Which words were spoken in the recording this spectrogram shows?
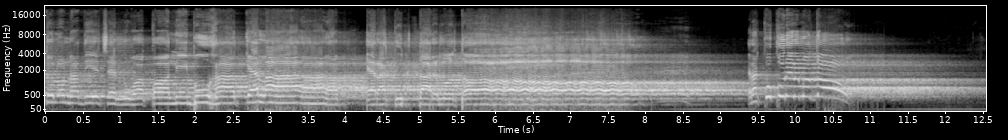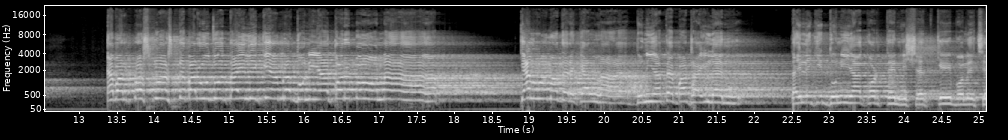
তুলনা দিয়েছেন ওয়াকলি বুহা কেলা এরা কুত্তার মতো এরা কুকুরের মতো। এবার প্রশ্ন আসতে পারে, হুজুর, তাইলে কি আমরা দুনিয়া করব না? কেন আমাদের আল্লাহ দুনিয়াতে পাঠাইলেন? তাইলে কি দুনিয়া করতে নিষেধ? কে বলেছে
